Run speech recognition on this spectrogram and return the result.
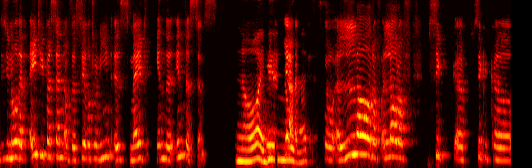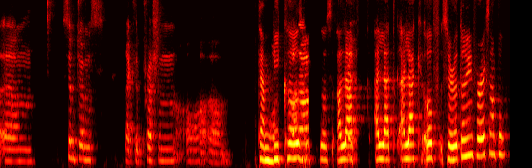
did you know that 80% of the serotonin is made in the intestines? No, I didn't know yeah. that. So a lot of a lot of psych, uh, psychical um, symptoms like depression or um, can be caused because a lack a lack a lack of serotonin, for example.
